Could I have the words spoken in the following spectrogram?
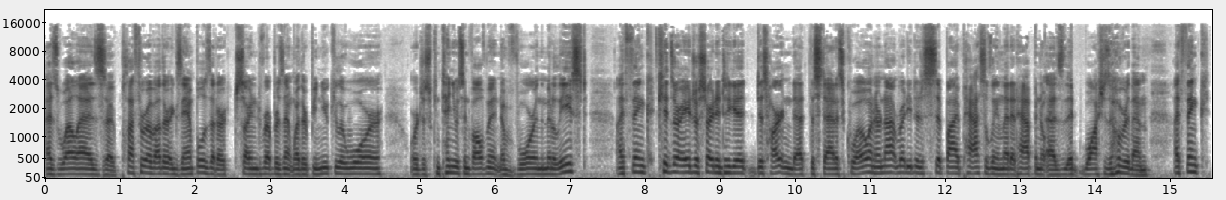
as well as a plethora of other examples that are starting to represent whether it be nuclear war or just continuous involvement of war in the Middle East. I think kids our age are starting to get disheartened at the status quo and are not ready to just sit by passively and let it happen as it washes over them. I think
